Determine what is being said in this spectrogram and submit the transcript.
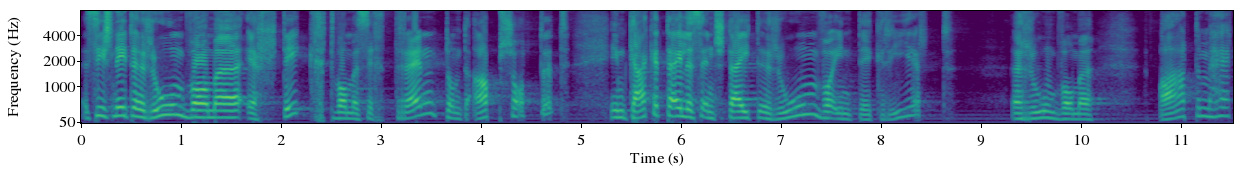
Es ist nicht ein Raum, wo man erstickt, wo man sich trennt und abschottet. Im Gegenteil, es entsteht ein Raum, der integriert. Ein Raum, wo man Atem hat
